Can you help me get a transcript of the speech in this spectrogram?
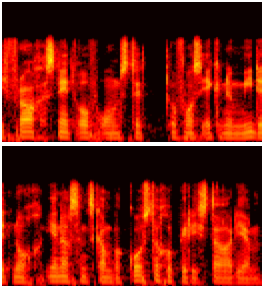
Die vraag is net of ons dit of ons ekonomie dit nog enigstens kan bekostig op hierdie stadium.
